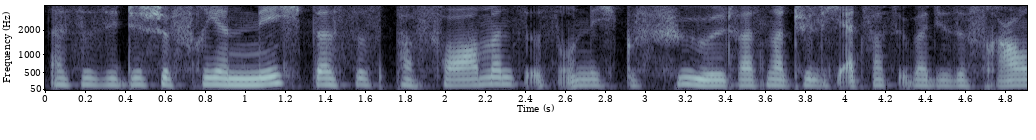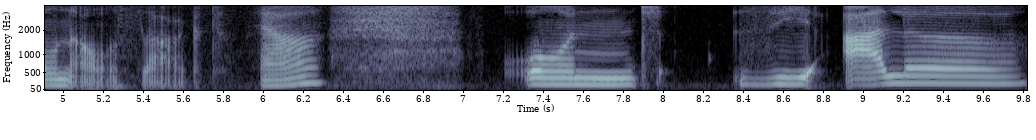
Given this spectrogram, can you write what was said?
Also sie dechiffrieren nicht, dass es Performance ist und nicht gefühlt, was natürlich etwas über diese Frauen aussagt. Ja. Und sie alle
